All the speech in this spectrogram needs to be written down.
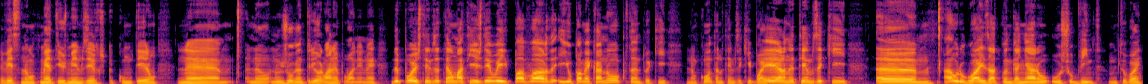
A ver se não cometem os mesmos erros que cometeram na, no, no jogo anterior, lá na Polónia, não é? Depois temos até o Matias Dewey, Pavard e o Pamecano. Portanto, aqui não conta, não temos aqui Bayern. Temos aqui Uh, ah, Uruguai, exato, quando ganharam o Sub-20, muito bem.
